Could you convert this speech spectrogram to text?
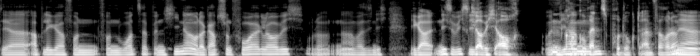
der Ableger von, von WhatsApp in China, oder gab es schon vorher, glaube ich, oder, na, weiß ich nicht. Egal, nicht so wichtig. glaube ich, auch Und ein die haben- Konkurrenzprodukt einfach, oder? Ja,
